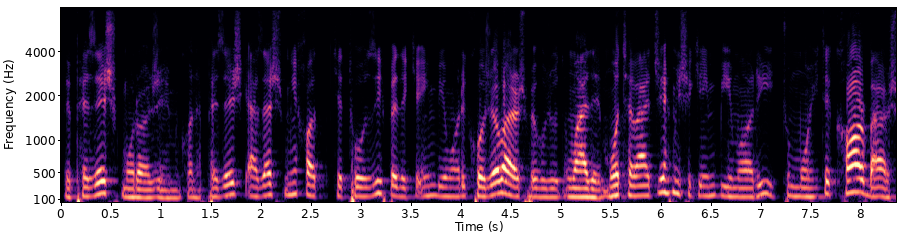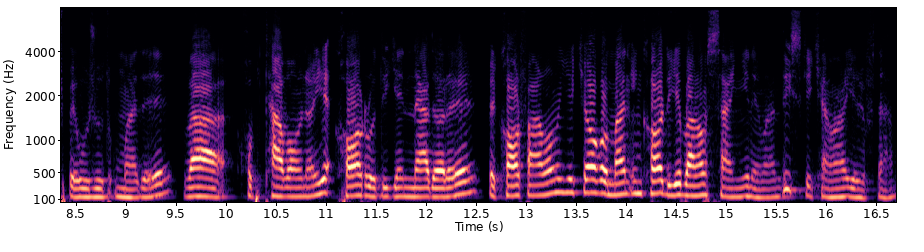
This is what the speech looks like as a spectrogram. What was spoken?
به پزشک مراجعه می‌کنه. پزشک ازش می‌خواد که توضیح بده که این بیماری کجا براش به وجود اومده. متوجه میشه که این بیماری تو محیط کار براش به وجود اومده و خب توانایی کار رو دیگه نداره. به کارفرما میگه که آقا من این کار دیگه برام سنگینه. من دیسک کمر گرفتم.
